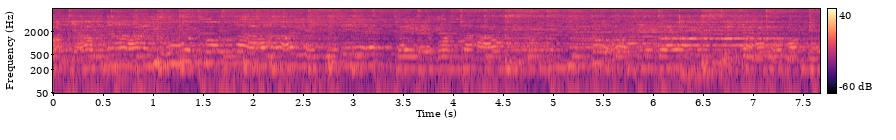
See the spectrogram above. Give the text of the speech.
อนยามนายุดของนายเสียได้บ่สาวที่ต้องยิ้มต่อแน่ด้วยเจ้าบอกแน่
